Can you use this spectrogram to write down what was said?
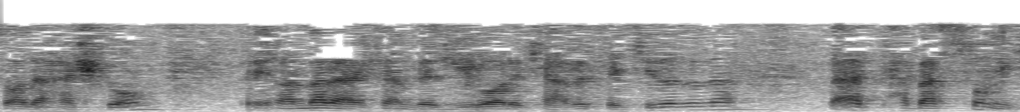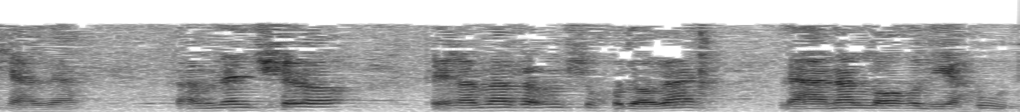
سال هشتم پیغمبر اکرم به دیوار کعبه تکی رو دادن بعد تبسمی کردن. فرمودن چرا؟ پیغمبر فرمود که خداوند لعن الله الیهود.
